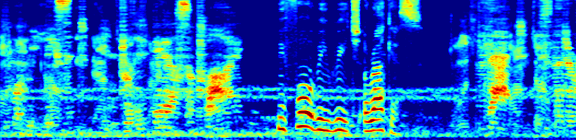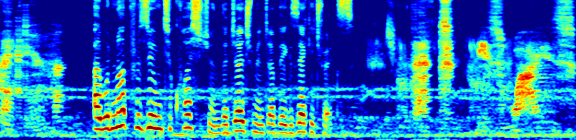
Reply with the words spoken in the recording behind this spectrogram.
you will release it into the air supply. Before we reach Arrakis, That is the directive. I would not presume to question the judgment of the Executrix. That is wise.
